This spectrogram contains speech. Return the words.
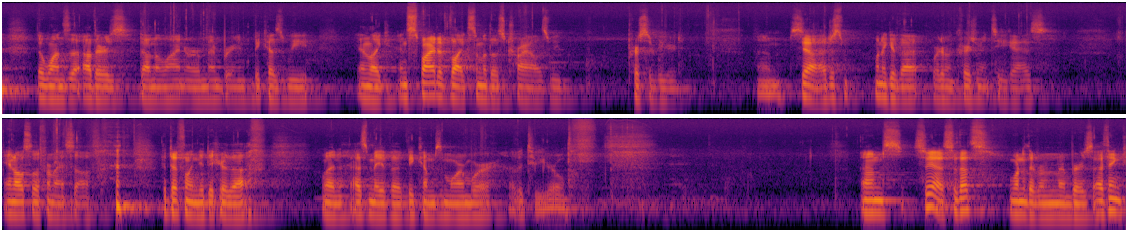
the ones that others down the line are remembering because we and like in spite of like some of those trials, we persevered. Um, so yeah, I just want to give that word of encouragement to you guys, and also for myself. I definitely need to hear that when as Mava becomes more and more of a two-year-old. Um, so yeah, so that's one of the remembers. I think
